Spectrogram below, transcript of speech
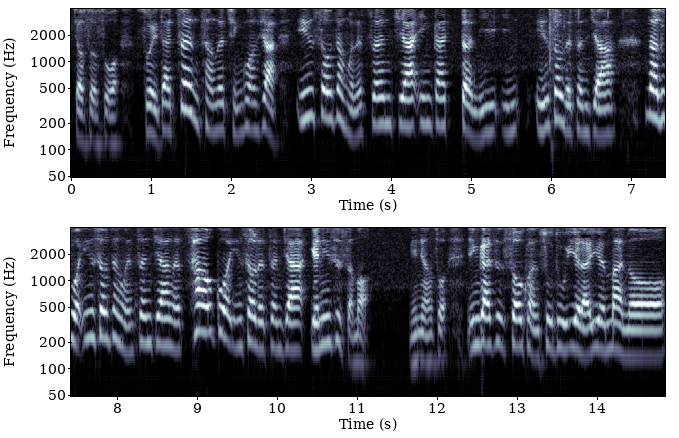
教授说，所以在正常的情况下，应收账款的增加应该等于营营收的增加。那如果应收账款增加呢，超过营收的增加，原因是什么？林娘说，应该是收款速度越来越慢喽，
